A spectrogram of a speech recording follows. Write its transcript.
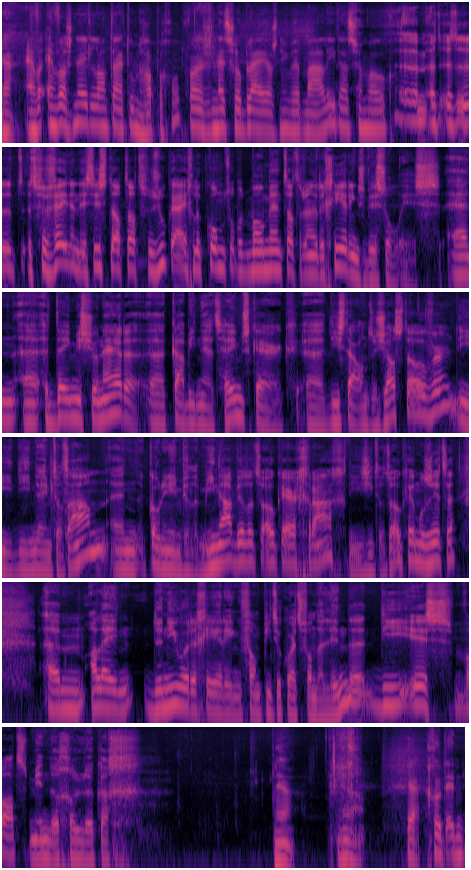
Ja, en, en, was Nederland daar toen happig op? Waren ze net zo blij als nu met Mali dat ze mogen? Um, het, het, het, het, vervelende is, is dat dat verzoek eigenlijk komt op het moment dat er een regeringswissel is. En uh, het demissionaire uh, kabinet Heemskerk, uh, die is daar enthousiast over. Die, die neemt dat aan. En koningin Wilhelmina wil het ook erg graag. Die ziet dat ook helemaal zitten. Um, alleen de nieuwe regering van Pieter Kort van der Linden... die is wat minder gelukkig. Ja. Ja. Ja, goed. En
